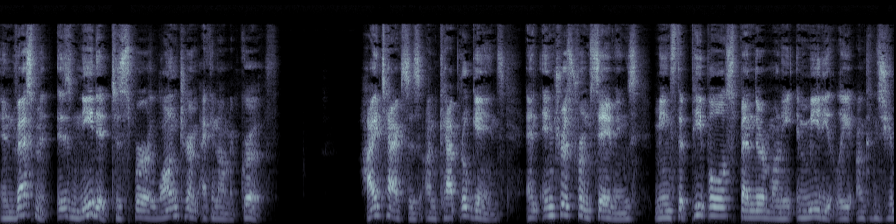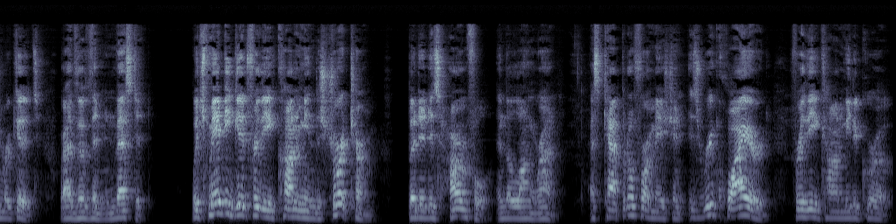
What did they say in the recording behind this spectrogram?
Investment is needed to spur long-term economic growth. High taxes on capital gains and interest from savings means that people spend their money immediately on consumer goods rather than invested, which may be good for the economy in the short term, but it is harmful in the long run, as capital formation is required for the economy to grow.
